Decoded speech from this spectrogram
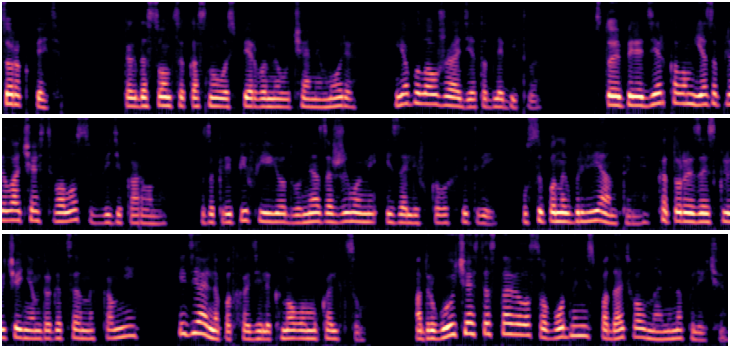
45. Когда солнце коснулось первыми лучами моря, я была уже одета для битвы. Стоя перед зеркалом, я заплела часть волос в виде короны, закрепив ее двумя зажимами из оливковых ветвей, усыпанных бриллиантами, которые, за исключением драгоценных камней, идеально подходили к новому кольцу. А другую часть оставила свободно не спадать волнами на плечи.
